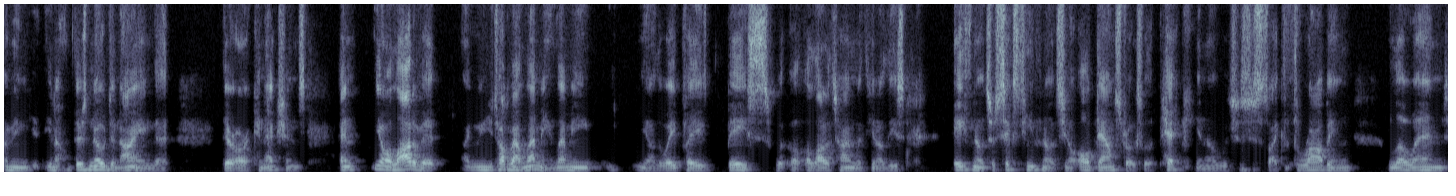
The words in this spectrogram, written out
I mean, you know, there's no denying that there are connections. And, you know, a lot of it, I mean, you talk about Lemmy, Lemmy, you know, the way he plays bass a, a lot of time with, you know, these eighth notes or 16th notes, you know, all downstrokes with a pick, you know, which is just like throbbing low end,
